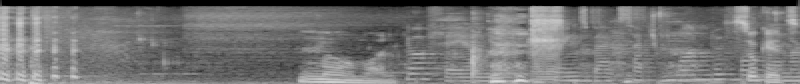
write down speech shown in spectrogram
no, Mann. So geht's.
